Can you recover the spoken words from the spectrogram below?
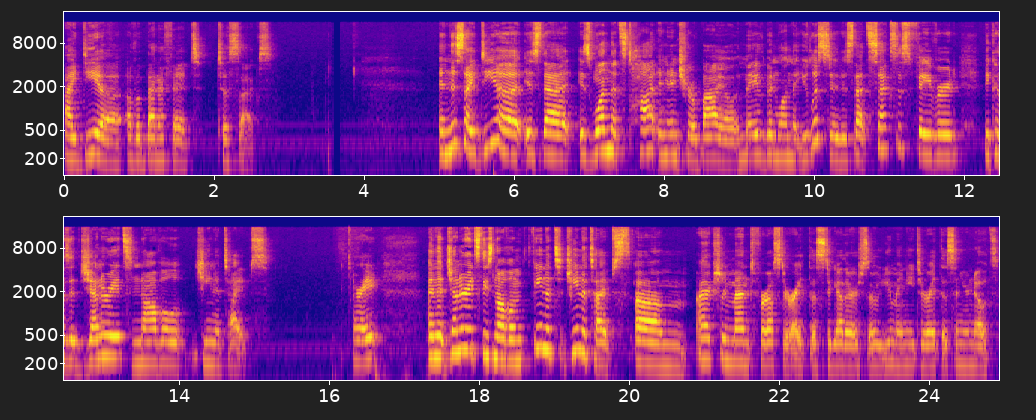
idea of a benefit to sex. And this idea is that is one that's taught in intro bio. It may have been one that you listed is that sex is favored because it generates novel genotypes. All right? And it generates these novel genotypes. Um, I actually meant for us to write this together, so you may need to write this in your notes.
